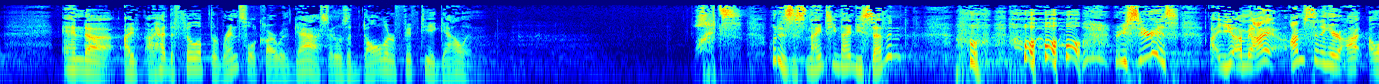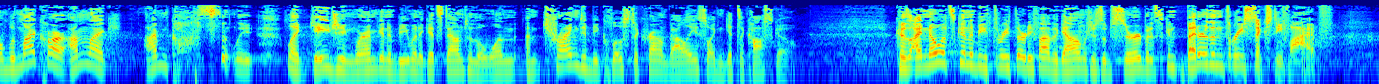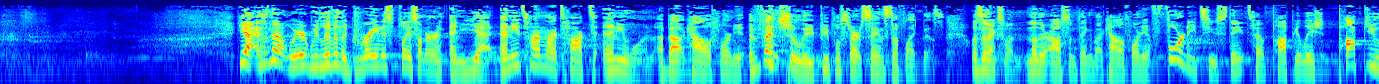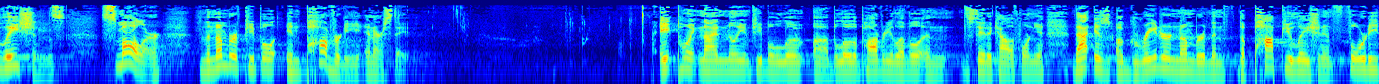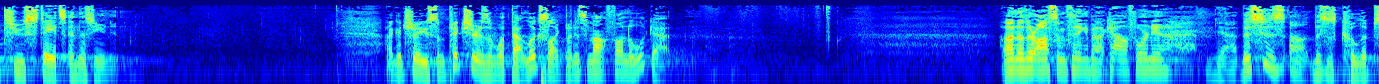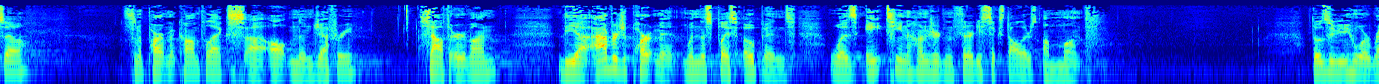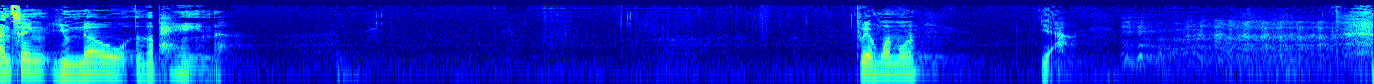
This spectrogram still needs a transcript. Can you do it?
And uh, I, I had to fill up the rental car with gas, and it was a dollar fifty a gallon. What? What is this? 1997? Are you serious? I, you, I mean, I, I'm sitting here I, uh, with my car. I'm like, I'm constantly like gauging where I'm going to be when it gets down to the one. I'm trying to be close to Crown Valley so I can get to Costco. Because I know it's going to be 335 a gallon, which is absurd, but it's better than 365. Yeah, isn't that weird? We live in the greatest place on earth, and yet, anytime I talk to anyone about California, eventually people start saying stuff like this. What's the next one? Another awesome thing about California 42 states have population, populations smaller than the number of people in poverty in our state. 8.9 million people below, uh, below, the poverty level in the state of California. That is a greater number than the population in 42 states in this union. I could show you some pictures of what that looks like, but it's not fun to look at. Another awesome thing about California, yeah, this is uh, this is Calypso. It's an apartment complex, uh, Alton and Jeffrey, South Irvine. The uh, average apartment when this place opened was $1,836 a month. Those of you who are renting, you know the pain. We have one more? Yeah.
